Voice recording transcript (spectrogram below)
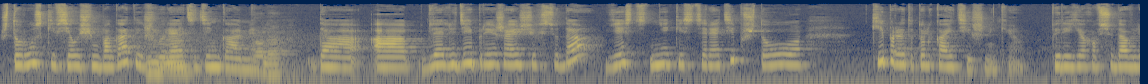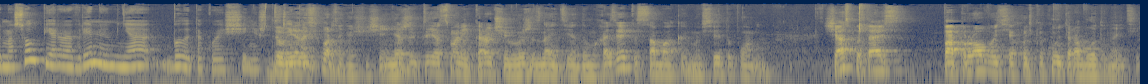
что русские все очень богатые и швыряются деньгами. Ну да. Да, а для людей, приезжающих сюда, есть некий стереотип, что Кипр это только айтишники. Переехав сюда, в Лимассол, первое время у меня было такое ощущение, что Да, у меня Кипр- до сих пор такое ощущение. Я же, я смотри, короче, вы же знаете, я домохозяйка с собакой, мы все это помним. Сейчас пытаюсь попробовать себе хоть какую-то работу найти.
